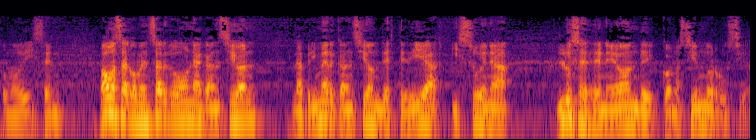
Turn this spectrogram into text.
como dicen. Vamos a comenzar con una canción, la primera canción de este día y suena Luces de Neón de Conociendo Rusia.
